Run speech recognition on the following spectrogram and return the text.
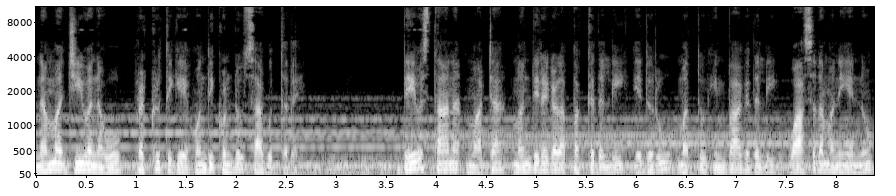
ನಮ್ಮ ಜೀವನವು ಪ್ರಕೃತಿಗೆ ಹೊಂದಿಕೊಂಡು ಸಾಗುತ್ತದೆ. ದೇವಸ್ಥಾನ, ಮಠ, ಮಂದಿರಗಳ ಪಕ್ಕದಲ್ಲಿ ಎದುರು ಮತ್ತು ಹಿಂಭಾಗದಲ್ಲಿ ವಾಸದ ಮನೆಯನ್ನು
